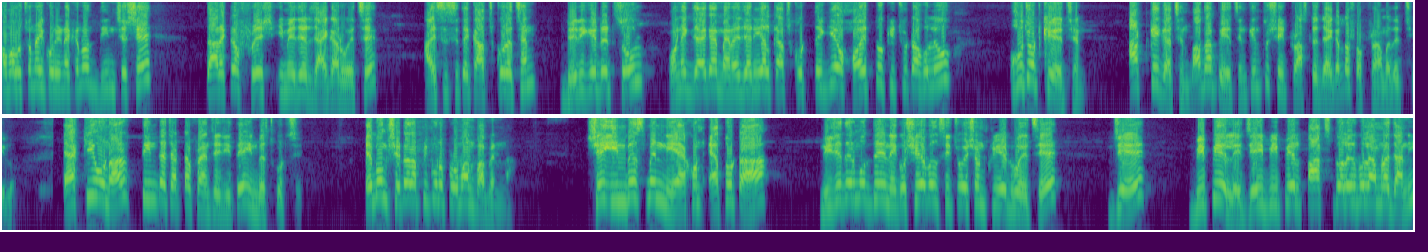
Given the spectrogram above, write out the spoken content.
সমালোচনাই করি না কেন, দিন শেষে তার একটা ফ্রেশ ইমেজের জায়গা রয়েছে। আইসিসিতে কাজ করেছেন ডেডিকেটেড সোল অনেক জায়গায় ম্যানেজারিয়াল কাজ করতে গিয়ে হয়তো কিছুটা হলেও হোঁচট খেয়েছেন, আটকে গেছেন, বাধা পেয়েছেন, কিন্তু সেই ট্রাস্টের জায়গাটা সবসময় আমাদের ছিল। একই ওনার তিনটা চারটা ফ্র্যাঞ্চাইজিতে ইনভেস্ট করছে। এবং সেটার আপনি কোনো প্রমাণ পাবেন না। সেই ইনভেস্টমেন্ট নিয়ে এখন এতটা নিজেদের মধ্যে নেগোসিয়েবল সিচুয়েশন ক্রিয়েট হয়েছে যে বিপিএল এ, যেই বিপিএল পাঁচ দলের বলে আমরা জানি,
